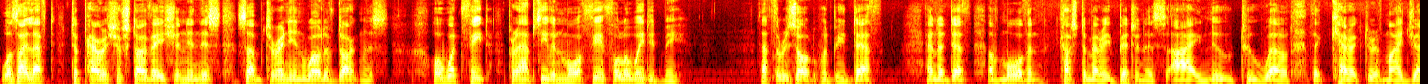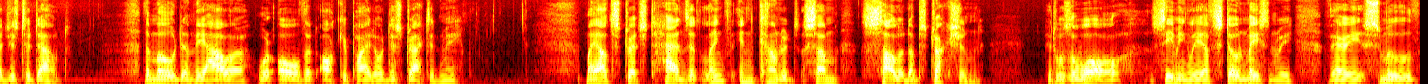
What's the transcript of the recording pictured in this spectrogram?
Was I left to perish of starvation in this subterranean world of darkness? Or what fate, perhaps even more fearful, awaited me? That the result would be death, and a death of more than customary bitterness, I knew too well the character of my judges to doubt. The mode and the hour were all that occupied or distracted me. My outstretched hands at length encountered some solid obstruction. It was a wall, seemingly of stone masonry, very smooth,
